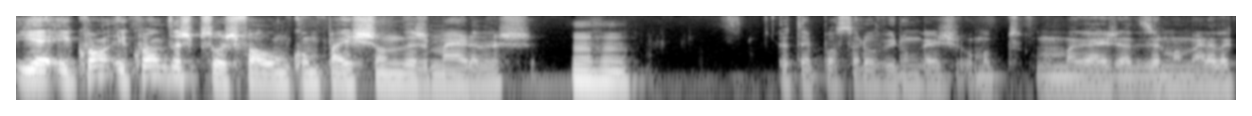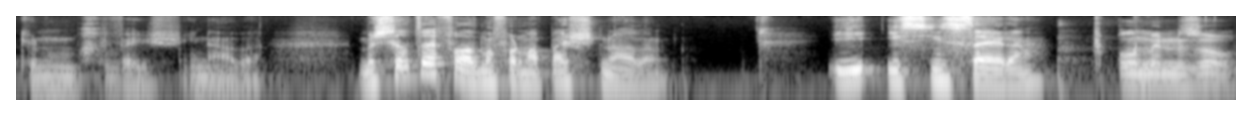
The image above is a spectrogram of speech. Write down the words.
e, é- e, quando, e quando as pessoas falam com paixão das merdas, Uhum. eu até posso estar a ouvir um gajo, uma, uma gaja a dizer uma merda que eu não me revejo em nada, mas se ele está a falar de uma forma apaixonada e, e sincera, Pelo menos ou.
